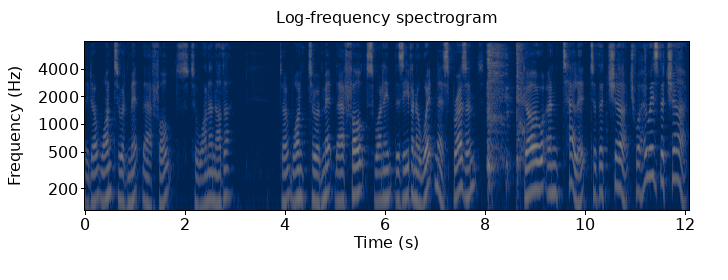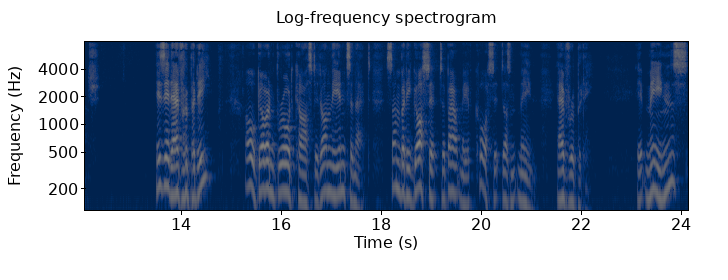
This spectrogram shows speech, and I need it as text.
They don't want to admit their faults to one another don't want to admit their faults when there's even a witness present, go and tell it to the church. Well, who is the church? Is it everybody? Oh, go and broadcast it on the internet. Somebody gossiped about me. Of course, it doesn't mean everybody. It means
